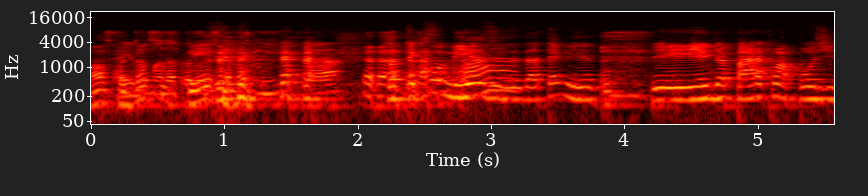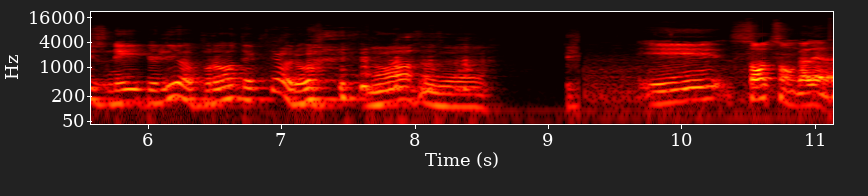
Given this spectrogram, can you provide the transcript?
Nossa, foi pra suspense. né? tá? Tô até com medo, dá até medo. E ainda para com a pose de Snape ali, ó. Pronto, aí piorou. Nossa. E solta o som, galera.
